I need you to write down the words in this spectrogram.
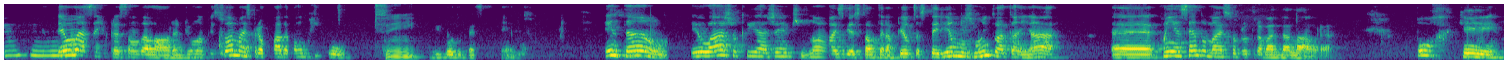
Uhum. Tenho essa impressão da Laura, de uma pessoa mais preocupada com o rigor, Sim. o rigor do pensamento. Então, eu acho que a gente, nós gestalterapeutas, teríamos muito a ganhar eh, conhecendo mais sobre o trabalho da Laura porque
